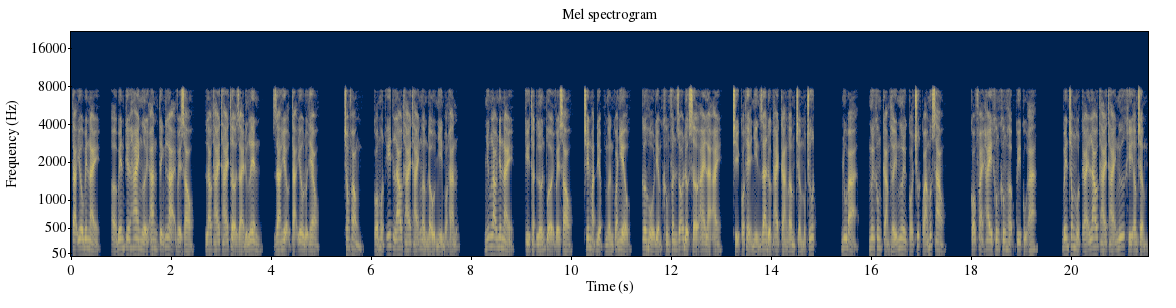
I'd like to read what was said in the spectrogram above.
Tạ yêu bên này ở bên kia hai người an tĩnh lại về sau lao thái thái thở dài đứng lên ra hiệu tạ yêu đuổi theo. Trong phòng có một ít lao thái thái ngẩng đầu nhìn bọn hắn những lao nhân này, kỳ thật lớn tuổi về sau, trên mặt điệp ngấn quá nhiều, cơ hồ điểm không phân rõ được sở ai là ai, chỉ có thể nhìn ra được ai càng âm trầm một chút. Nhu bà, ngươi không cảm thấy ngươi có chút quá mức sao? Có phải hay không không hợp quy củ a? Bên trong một cái lao thái thái ngữ khí âm trầm,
